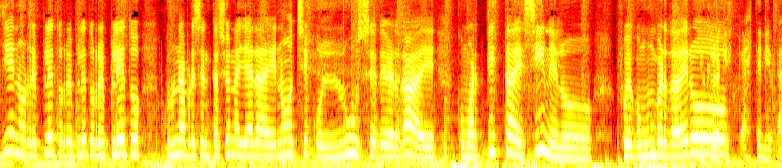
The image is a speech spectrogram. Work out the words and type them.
lleno repleto repleto repleto con una presentación allá era de noche con luces de verdad como artista de cine lo fue como un verdadero Yo creo que a, este, nivel- a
